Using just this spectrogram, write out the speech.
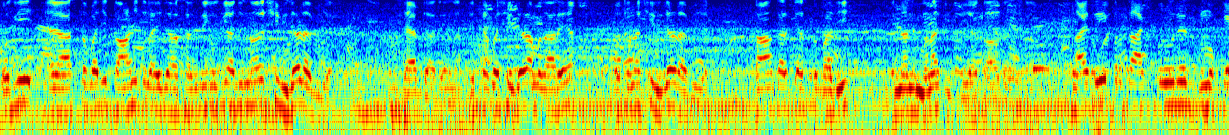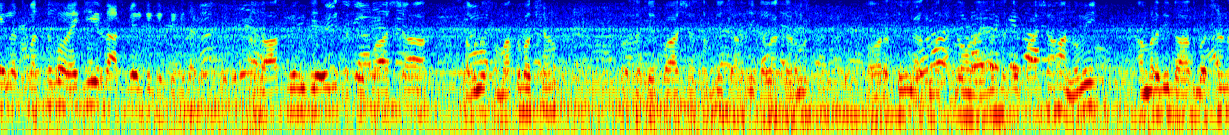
ਕਿਉਂਕਿ ਅਸਤਬਾਜੀ ਤਾਂ ਨਹੀਂ ਚਲਾਈ ਜਾ ਸਕਦੀ ਕਿਉਂਕਿ ਅੱਜ ਉਹਨਾਂ ਦਾ ਸ਼ਹੀਦੀ ਦਿਹਾੜਾ ਵੀ ਹੈ। ਸਾਹਿਬਜ਼ਾਦਿਆਂ ਦਾ ਜਿੱਥੇ ਆਪਾਂ ਸ਼ਹੀਦੀ ਮਨਾ ਰਹੇ ਹਾਂ ਉੱਥੇ ਉਹਨਾਂ ਸ਼ਹੀਦੀ ਦਿਹਾੜਾ ਵੀ ਹੈ ਤਾਂ ਕਰਕੇ ਅਸਤਬਾਜੀ ਇਹਨਾਂ ਨੇ ਮਨਾ ਕੀਤੀ ਹੈ ਅਕਾਲ ਤਖਤ ਸਾਹਿਬ ਅੱਜ ਤੁਸੀਂ ਪ੍ਰਕਾਸ਼ ਪੁਰਬ ਦੇ ਮੌਕੇ ਨਤਮਸਤਕ ਹੋਣੇ ਕੀ ਅਰਦਾਸ ਬੇਨਤੀ ਕੀਤੀ ਕਿ ਤੁਹਾਡੀ? ਅਰਦਾਸ ਬੇਨਤੀ ਹੈ ਕਿ ਸੱਚੇ ਪਾਤਸ਼ਾਹ ਸਭ ਨੂੰ ਸਮਤ ਬਖਸ਼ਣ ਔਰ ਸੱਚੇ ਪਾਤਸ਼ਾਹ ਸਭ ਦੀ ਚੜ੍ਹਦੀ ਕਲਾ ਕਰਨ ਔਰ ਅਸੀਂ ਵੀ ਨਤਮਸਤਕ ਹੋਣ ਹਾਂ। ਸੱਚੇ ਪਾਤਸ਼ਾਹ ਸਾਨੂੰ ਵੀ ਅੰਮ੍ਰਿਤ ਦੀ ਦਾਤ ਬਖਸ਼ਣ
